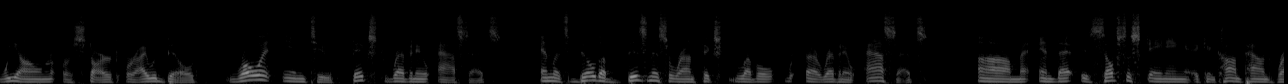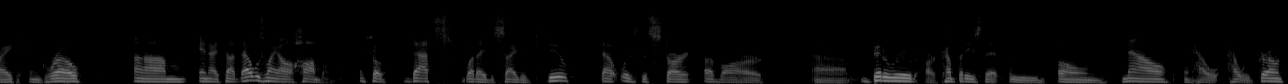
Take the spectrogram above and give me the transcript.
we own or start or I would build, roll it into fixed revenue assets, and let's build a business around fixed level uh, revenue assets. Um, and that is self-sustaining. It can compound right and grow. Um, and I thought that was my aha moment. And so that's what I decided to do. That was the start of our uh, Bitterroot, our companies that we own now and how, how we've grown.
